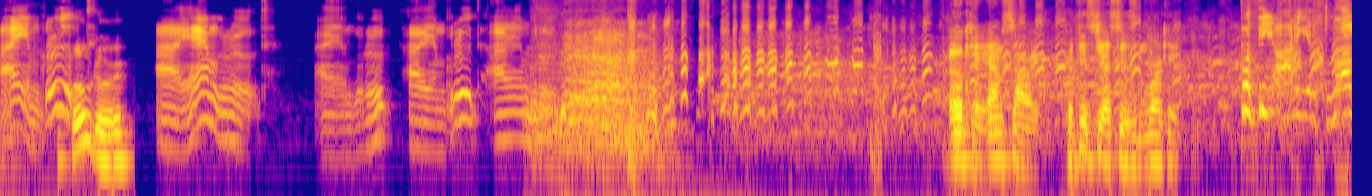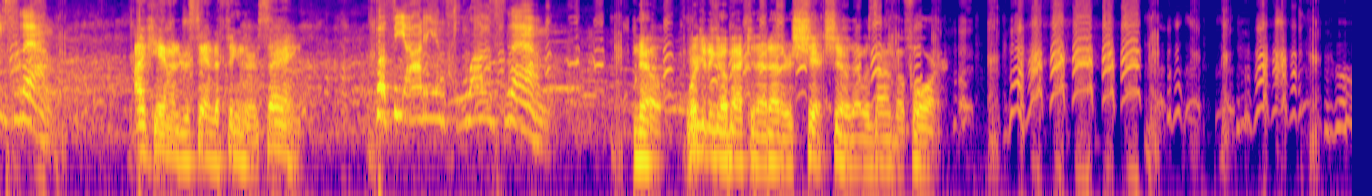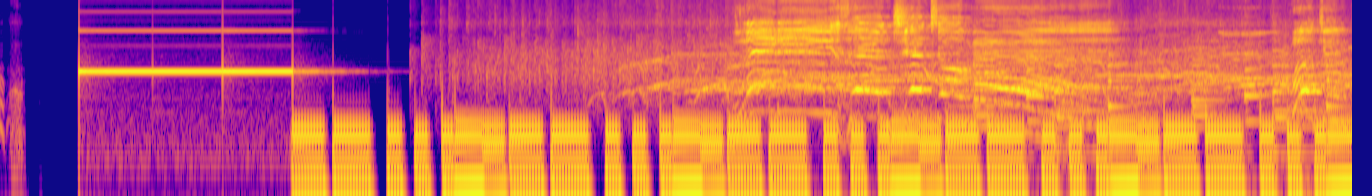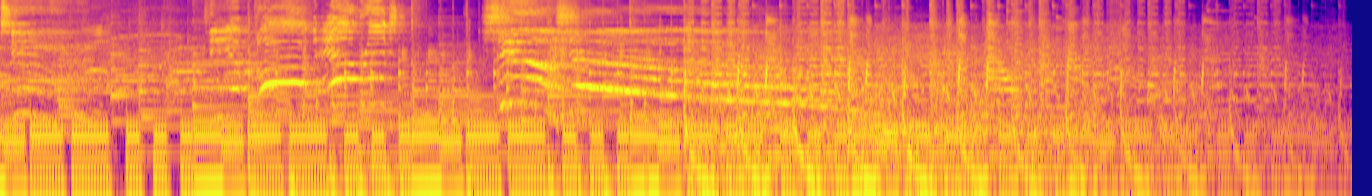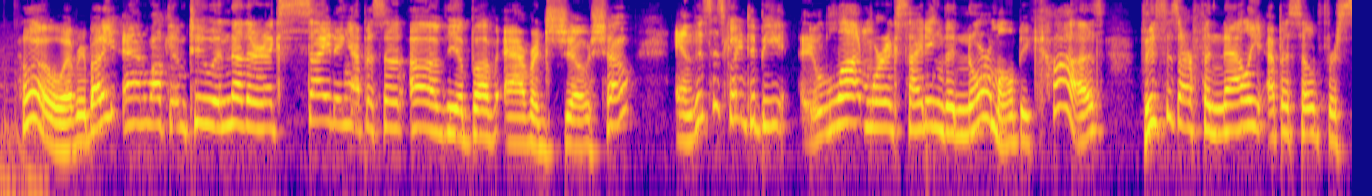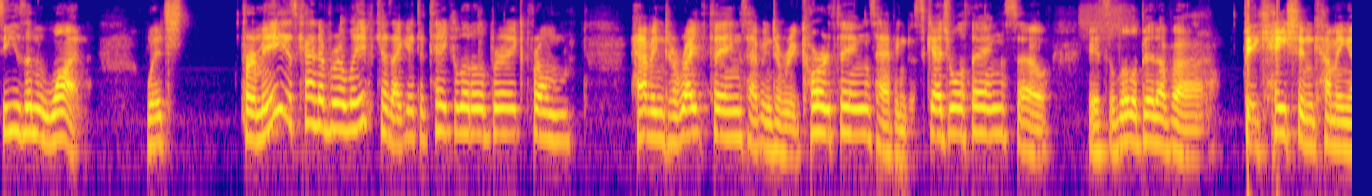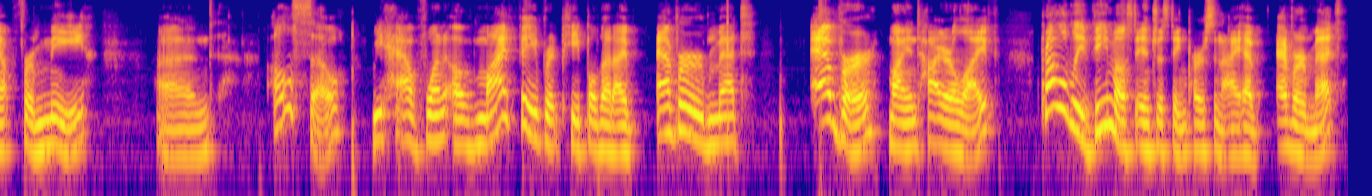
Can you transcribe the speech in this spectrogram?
I am Groot. Hodor. I am Groot. I am Groot. I am Groot. I am Groot. Okay, I'm sorry, but this just isn't working. But the audience loves them. I can't understand a thing they're saying. But the audience loves them. No, we're gonna go back to that other shit show that was on before. Ladies and gentlemen, Hello, everybody, and welcome to another exciting episode of the Above Average Joe Show. And this is going to be a lot more exciting than normal because this is our finale episode for season one, which for me is kind of a relief because I get to take a little break from having to write things, having to record things, having to schedule things. So it's a little bit of a vacation coming up for me. And also, we have one of my favorite people that I've ever met, ever, my entire life. Probably the most interesting person I have ever met.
